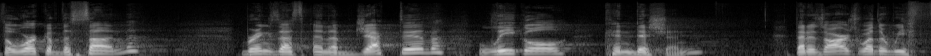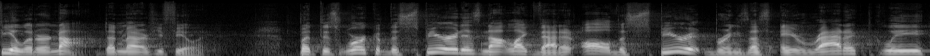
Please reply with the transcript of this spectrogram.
The work of the Son brings us an objective legal condition that is ours whether we feel it or not. Doesn't matter if you feel it. But this work of the Spirit is not like that at all. The Spirit brings us a radically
